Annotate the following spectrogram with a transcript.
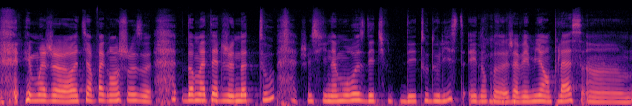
et moi, je retiens pas grand-chose dans ma tête, je note tout. Je suis une amoureuse des, des to-do list. Et donc, euh, j'avais mis en place un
